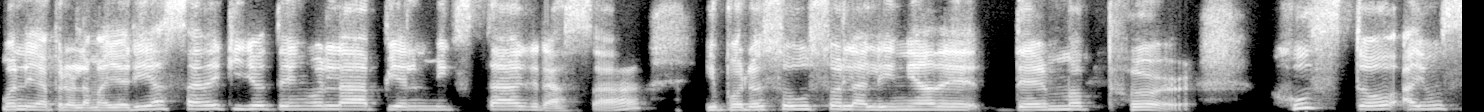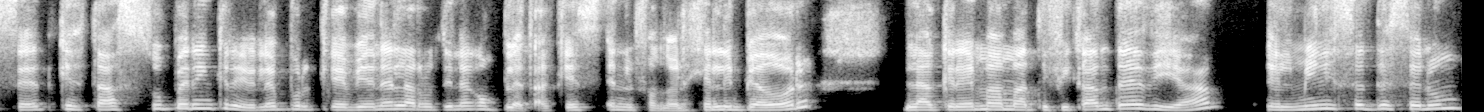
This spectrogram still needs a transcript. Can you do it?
Bueno, ya, pero la mayoría sabe que yo tengo la piel mixta grasa y por eso uso la línea de Dermapur. Justo hay un set que está súper increíble porque viene la rutina completa, que es en el fondo el gel limpiador, la crema matificante de día, el mini set de serum,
